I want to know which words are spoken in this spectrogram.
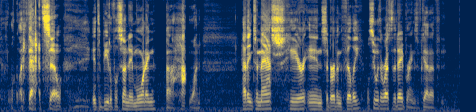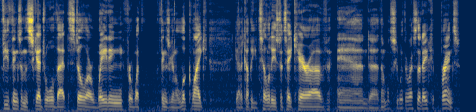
look like that. So it's a beautiful Sunday morning, but a hot one. Heading to Mass here in suburban Philly. We'll see what the rest of the day brings. We've got a few things on the schedule that still are waiting for what things are going to look like. Got a couple utilities to take care of, and uh, then we'll see what the rest of the day brings.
